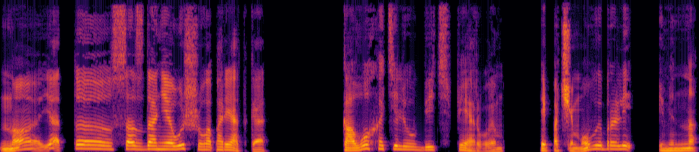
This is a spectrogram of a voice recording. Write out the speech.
Но я-то создание высшего порядка. кого хотели убить первым и почему выбрали именно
